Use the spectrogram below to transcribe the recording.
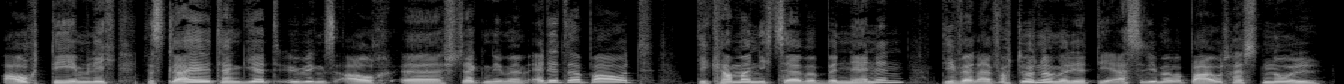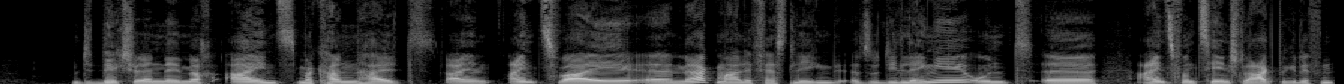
auch dämlich. Das gleiche tangiert übrigens auch äh, Strecken, die man im Editor baut. Die kann man nicht selber benennen, die werden einfach durchnummeriert. Die erste, die man baut, heißt 0. Und die nächste dann nämlich 1. Man kann halt ein, ein zwei äh, Merkmale festlegen, also die Länge und äh, eins von zehn Schlagbegriffen.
